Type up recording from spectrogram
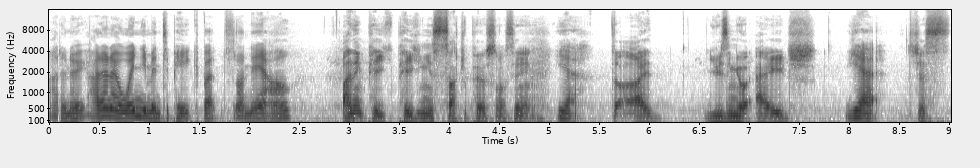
I don't know. I don't know when you're meant to peak, but it's not now. I think peak, peaking is such a personal thing. Yeah, I using your age, yeah, just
